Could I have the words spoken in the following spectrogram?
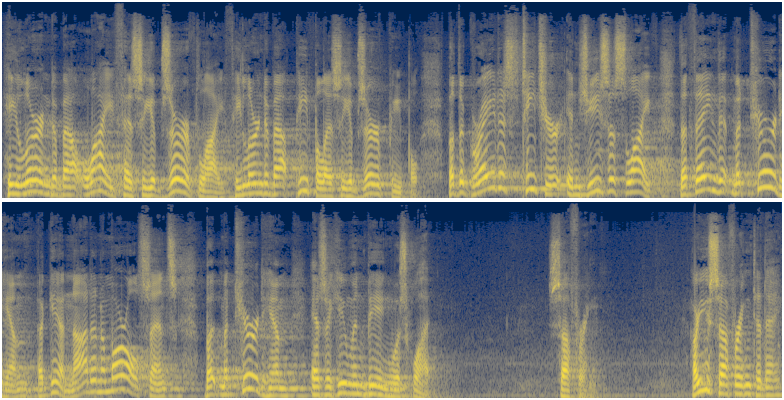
He learned about life as he observed life. He learned about people as he observed people. But the greatest teacher in Jesus' life, the thing that matured him, again, not in a moral sense, but matured him as a human being, was what? Suffering. Are you suffering today?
